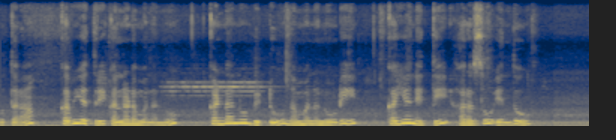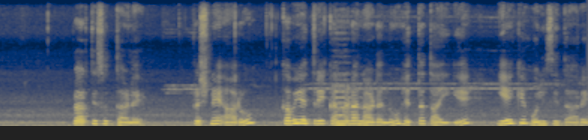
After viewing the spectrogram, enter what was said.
ಉತ್ತರ. ಕವಿಯತ್ರಿ ಕನ್ನಡಮ್ಮನನ್ನು ಕಣ್ಣನ್ನು ಬಿಟ್ಟು ನಮ್ಮನ್ನು ನೋಡಿ ಕೈಯನ್ನೆತ್ತಿ ಹರಸು ಎಂದು ಪ್ರಾರ್ಥಿಸುತ್ತಾಳೆ. ಪ್ರಶ್ನೆ ಆರು, ಕವಯತ್ರಿ ಕನ್ನಡ ನಾಡನ್ನು ಹೆತ್ತ ತಾಯಿಗೆ ಏಕೆ ಹೋಲಿಸಿದ್ದಾರೆ?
